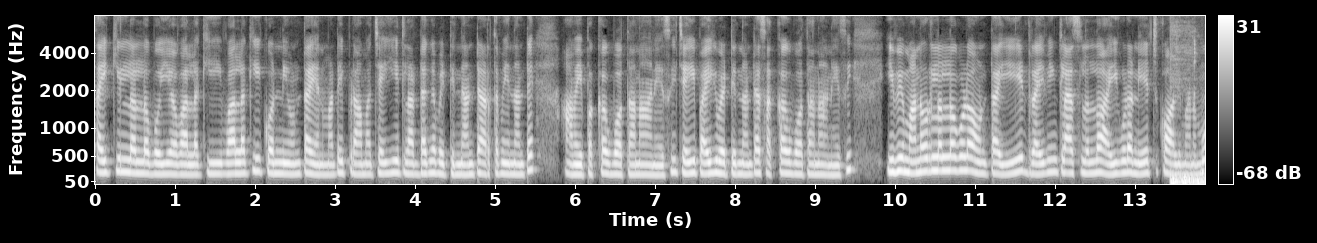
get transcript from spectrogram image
సైకిళ్ళల్లో పోయే వాళ్ళకి వాళ్ళకి కొన్ని ఉంటాయి అనమాట ఇప్పుడు ఆ చెయ్యి ఇట్లా అడ్డంగా పెట్టింది. అంటే అర్థం ఏంటంటే ఆమె పక్కకు పోతానా అనేసి చెయ్యి పైకి పెట్టిందంటే చక్కగా పోతానా అనేసి. ఇవి మన ఊర్లలో కూడా ఉంటాయి. డ్రైవింగ్ క్లాసులలో అవి కూడా నేర్చుకోవాలి మనము.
